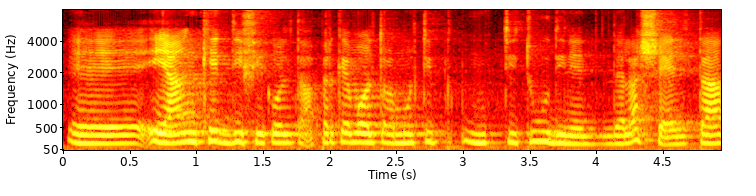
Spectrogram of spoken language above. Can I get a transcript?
eh, e anche difficoltà perché a volte la moltitudine della scelta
